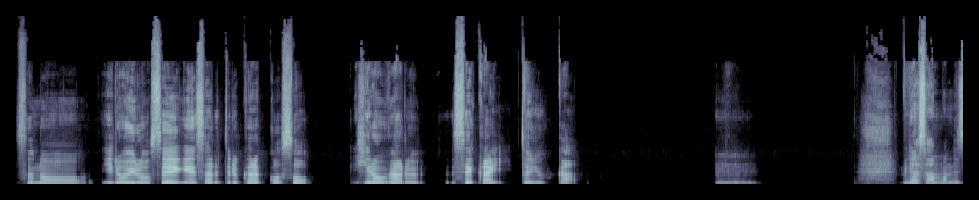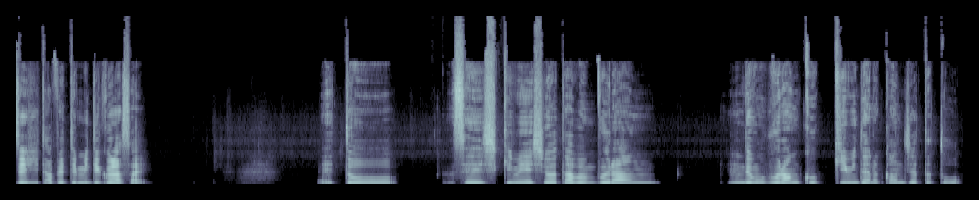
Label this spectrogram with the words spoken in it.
その、いろいろ制限されてるからこそ広がる世界というか、うん。皆さんもね、ぜひ食べてみてください。えっと、正式名称は多分ブラン、うんでもブランクッキーみたいな感じやったと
